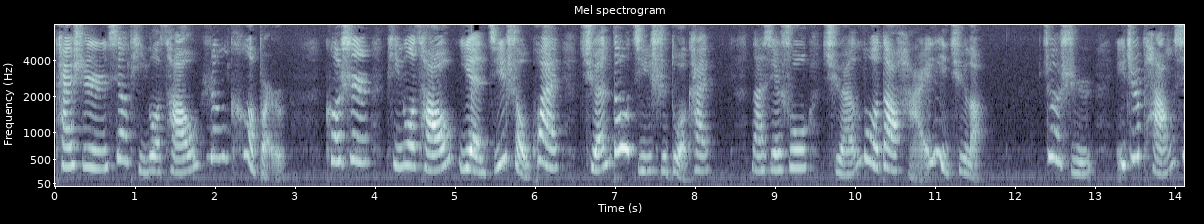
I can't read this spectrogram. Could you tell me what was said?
开始向匹诺曹扔课本儿。可是匹诺曹眼疾手快，全都及时躲开，那些书全落到海里去了。这时，一只螃蟹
